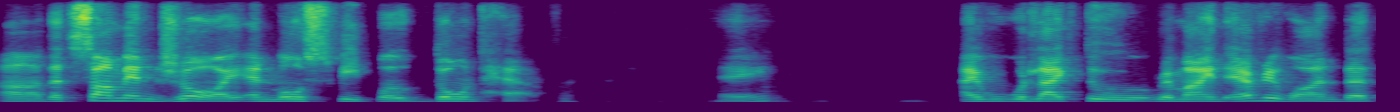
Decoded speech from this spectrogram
uh, that some enjoy and most people don't have. Okay? I would like to remind everyone that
